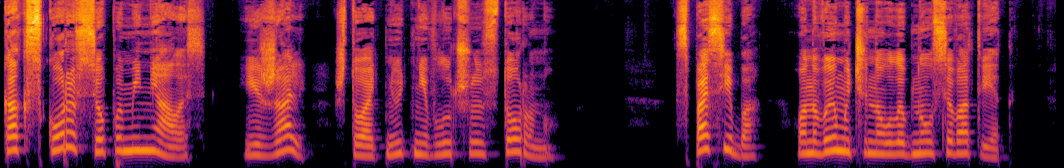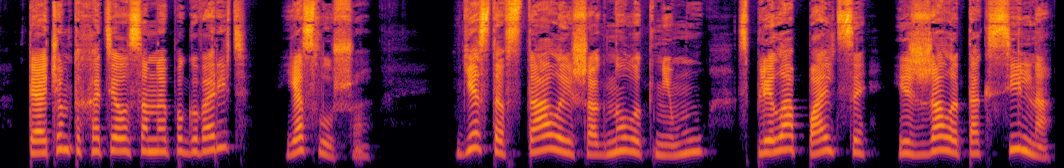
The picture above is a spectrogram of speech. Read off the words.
Как скоро все поменялось. И жаль, что отнюдь не в лучшую сторону. «Спасибо», — он вымученно улыбнулся в ответ. «Ты о чем-то хотела со мной поговорить? Я слушаю». Геста встала и шагнула к нему, сплела пальцы и сжала так сильно,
